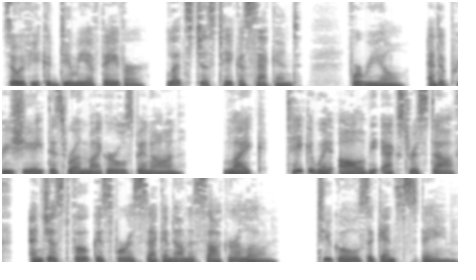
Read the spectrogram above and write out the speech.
So if you could do me a favor, Let's just take a second. For real, and appreciate this run my girl's been on. Like, take away all of the extra stuff, and just focus for a second on the soccer alone. Two goals against Spain.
